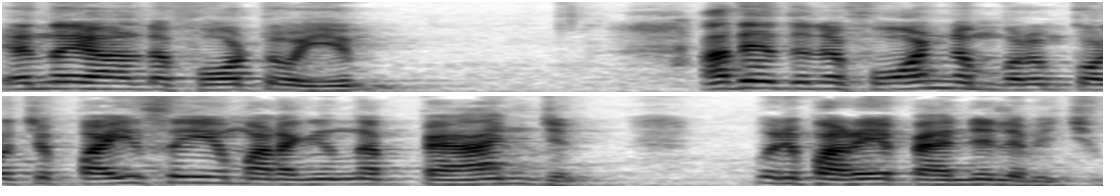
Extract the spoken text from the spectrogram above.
എന്നയാളുടെ ഫോട്ടോയും അദ്ദേഹത്തിന്റെ ഫോൺ നമ്പറും കുറച്ച് പൈസയും അടങ്ങുന്ന പാന്റ് ഒരു പഴയ പാന്റ് ലഭിച്ചു.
